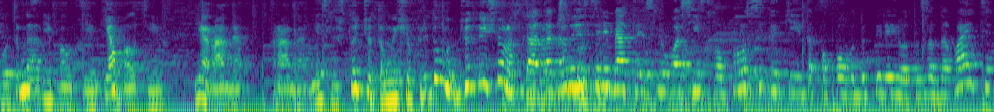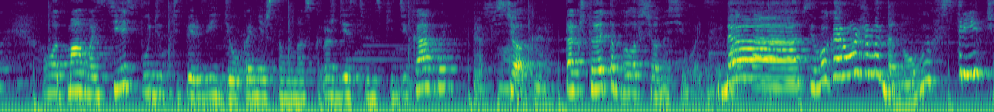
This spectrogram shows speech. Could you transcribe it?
Вот, и мы Да. с ней болтаем. Я болтаю. Я рада, рада. Если что, что-то мы еще придумаем, что-то еще расскажем. Да, так что Доза? если, ребята, если у вас есть вопросы какие-то по поводу перелета, задавайте. Вот мама здесь, будет теперь видео, конечно, у нас рождественский декабрь. Я Все. сладкая. Так что это было все на сегодня. Да, всего хорошего, до новых встреч!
